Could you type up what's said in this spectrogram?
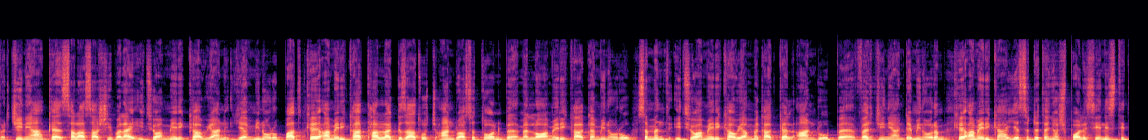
ቨርጂኒያ ከ30 ሺህ በላይ ኢትዮ አሜሪካውያን የሚኖሩባት ከአሜሪካ ታላቅ ግዛቶች አንዷ ስትሆን በመላው አሜሪካ ከሚኖሩ ስምንት ኢትዮ አሜሪካውያን መካከል አንዱ በቨርጂኒያ እንደሚኖርም ከአሜሪካ የስደተኞች ፖሊሲ ኢንስቲትዩት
